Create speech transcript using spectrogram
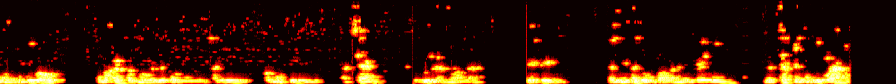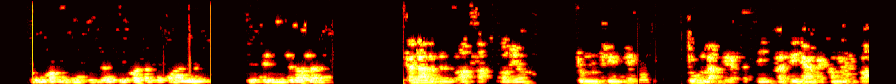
ngồi với bố, con bác ấy con ngồi với con thấy có một cái ánh sáng, biết là nó là về tiên. Tại vì nó dùng còn là những cái vật chất để mà biến hóa không cũng có một người cũng đấy chỉ có tâm cái quà thì tìm cái đó là cái đó là bên võ Phật còn yêu trung thiên cái chúng làm việc chỉ ở thế gian này không nhìn võ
